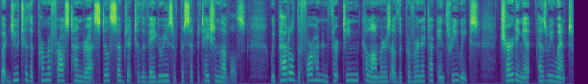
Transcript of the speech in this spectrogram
but due to the permafrost tundra still subject to the vagaries of precipitation levels. We paddled the 413 kilometers of the Puvirnituq in three weeks, charting it as we went.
